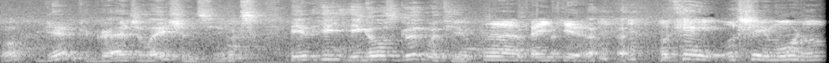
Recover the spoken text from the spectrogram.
Well, again, congratulations. He looks he, he, he goes good with you. Uh, thank you. Okay, we'll show you more.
